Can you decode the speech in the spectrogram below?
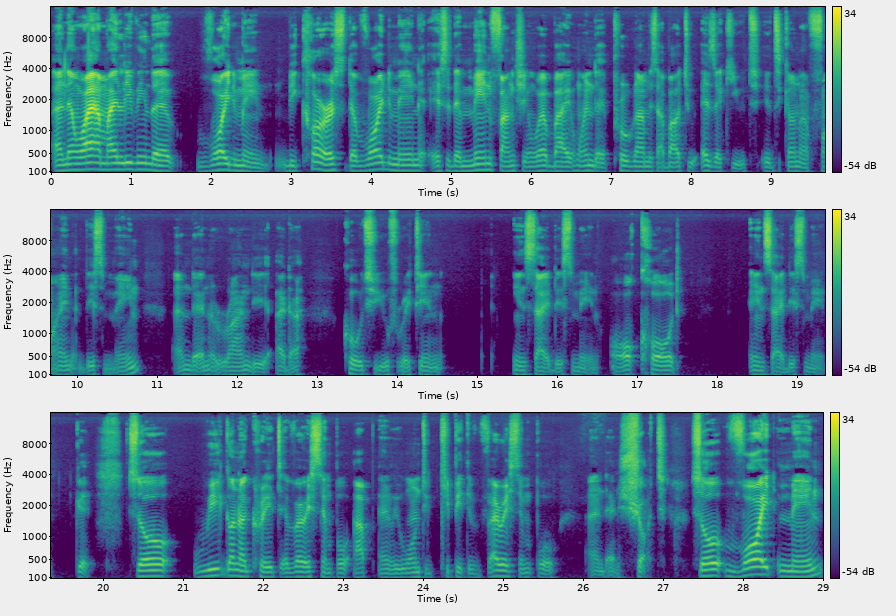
And then why am I leaving the void main? Because the void main is the main function whereby when the program is about to execute, it's gonna find this main and then run the other codes you've written inside this main or code inside this main. Good. So we're gonna create a very simple app and we want to keep it very simple and then short so void main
